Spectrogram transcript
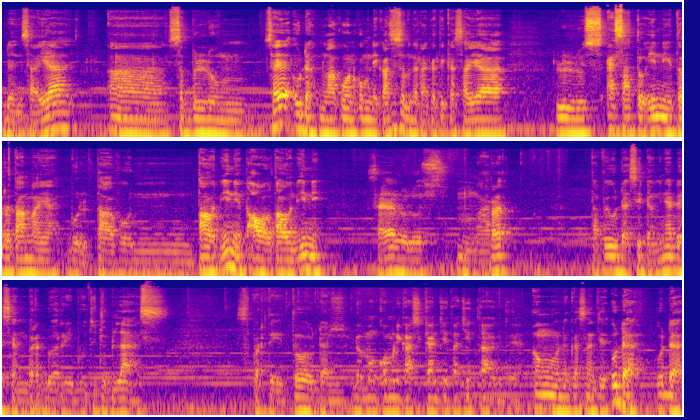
Dan saya eh, sebelum saya udah melakukan komunikasi sebenarnya ketika saya lulus S1 ini terutama ya bul- tahun tahun ini awal tahun ini saya lulus Maret tapi udah sidangnya Desember 2017 seperti itu dan udah mengkomunikasikan cita-cita gitu ya? Komunikasi lanjut udah udah.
